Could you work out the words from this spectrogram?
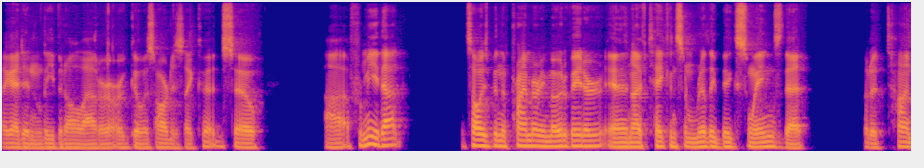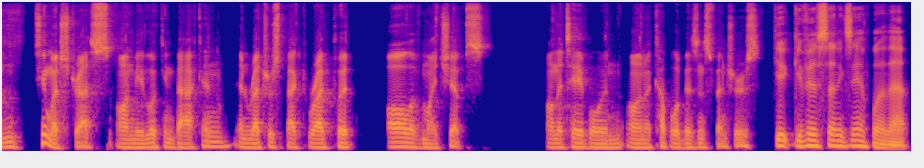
like I didn't leave it all out or, or go as hard as I could. So uh, for me, that it's always been the primary motivator, and I've taken some really big swings that put a ton too much stress on me. Looking back in in retrospect, where I put all of my chips on the table and on a couple of business ventures. give, give us an example of that.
